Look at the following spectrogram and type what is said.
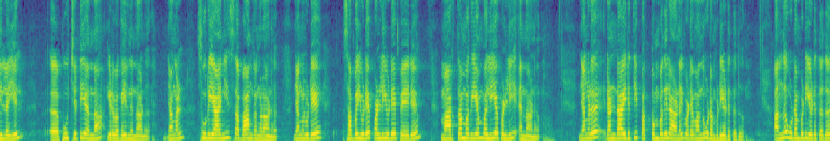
ജില്ലയിൽ പൂച്ചട്ടി എന്ന ഇടവകയിൽ നിന്നാണ്. ഞങ്ങൾ സുറിയാനി സഭാംഗങ്ങളാണ് ഞങ്ങളുടെ സഭയുടെ പള്ളിയുടെ പേര് മാർത്ത മറിയം വലിയ പള്ളി എന്നാണ്. ഞങ്ങൾ രണ്ടായിരത്തി പത്തൊമ്പതിലാണ് ഇവിടെ വന്ന് ഉടമ്പടി എടുത്തത്. അന്ന് ഉടമ്പടി എടുത്തത്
